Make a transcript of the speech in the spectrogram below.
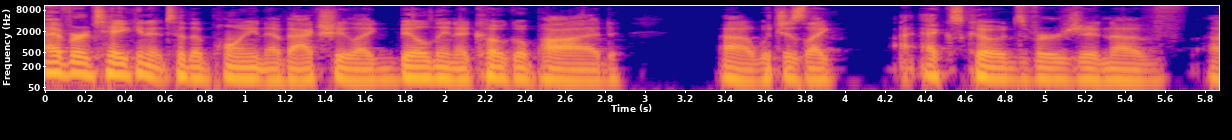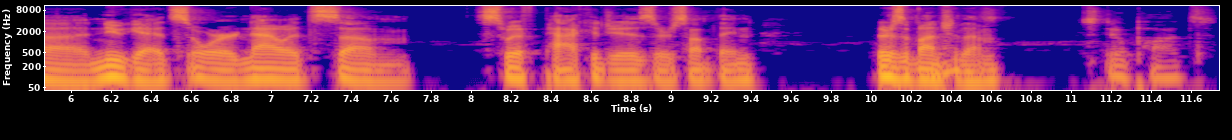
ever taken it to the point of actually like building a CocoaPod, uh, which is like Xcode's version of uh, NuGets, or now it's um, Swift packages or something. There's a bunch of them. Still pods.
